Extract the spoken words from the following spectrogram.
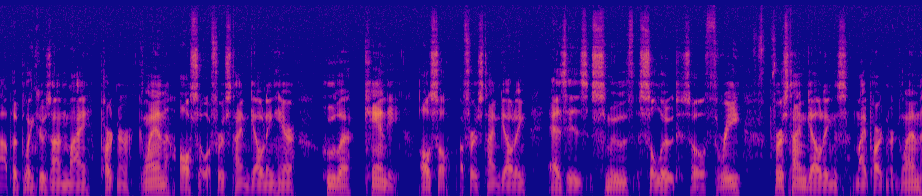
Uh, put blinkers on my partner Glenn, also a first time gelding here. Hula Candy, also a first time gelding, as is Smooth Salute. So three First time geldings, my partner Glenn,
